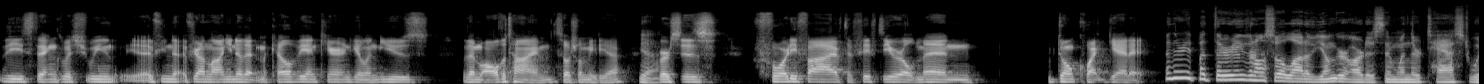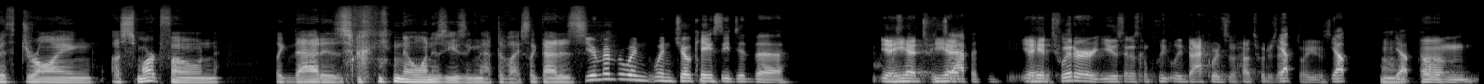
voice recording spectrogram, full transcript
these things, which we if you know if you're online, you know that McKelvie and Kieron Gillen use them all the time, social media, yeah, versus 45 to 50 year old men who don't quite get it. and there, but there are even also a lot of younger artists, and when they're tasked with drawing a smartphone, like that is no one is using that device. Like that is do you remember when when joe casey did the Yeah, he had the he had yeah he had Twitter used and it was completely backwards of how Twitter's Yep. actually used. Yep. Mm. Yep. Um,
